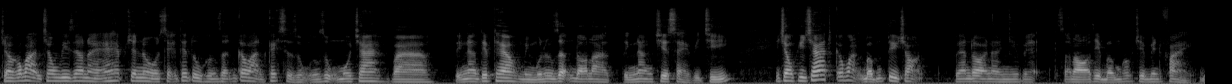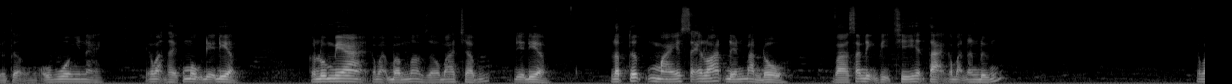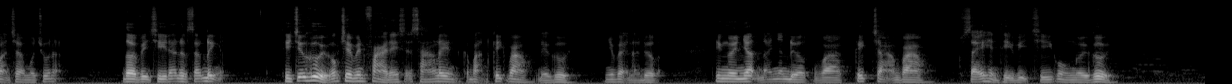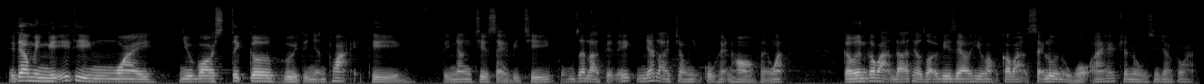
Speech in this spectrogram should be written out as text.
Chào các bạn, trong video này AF Channel sẽ tiếp tục hướng dẫn các bạn cách sử dụng ứng dụng Mocha và tính năng tiếp theo mình muốn hướng dẫn đó là tính năng chia sẻ vị trí. Thì trong khi chat các bạn bấm tùy chọn với Android là như vậy, sau đó thì bấm góc trên bên phải biểu tượng ô vuông như này. Thì các bạn thấy có một địa điểm. Còn Lumia các bạn bấm vào dấu ba chấm địa điểm. Lập tức máy sẽ loát đến bản đồ và xác định vị trí hiện tại các bạn đang đứng. Các bạn chờ một chút ạ. Rồi vị trí đã được xác định thì chữ gửi góc trên bên phải đây sẽ sáng lên, các bạn kích vào để gửi, như vậy là được. Thì người nhận đã nhận được và kích chạm vào sẽ hiển thị vị trí của người gửi. Thì theo mình nghĩ thì ngoài như voice sticker, gửi tin nhắn thoại thì tính năng chia sẻ vị trí cũng rất là tiện ích, nhất là trong những cuộc hẹn hò, phải không ạ? Cảm ơn các bạn đã theo dõi video, hy vọng các bạn sẽ luôn ủng hộ IF Channel. Xin chào các bạn.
